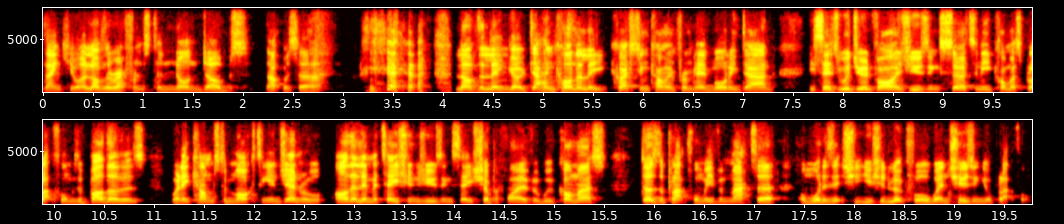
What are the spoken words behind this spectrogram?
thank you. I love the reference to non-dubs. That was uh, a Love the lingo. Dan Connolly, question coming from him. Morning, Dan. He says, Would you advise using certain e commerce platforms above others when it comes to marketing in general? Are there limitations using, say, Shopify over WooCommerce? Does the platform even matter? And what is it you should look for when choosing your platform?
